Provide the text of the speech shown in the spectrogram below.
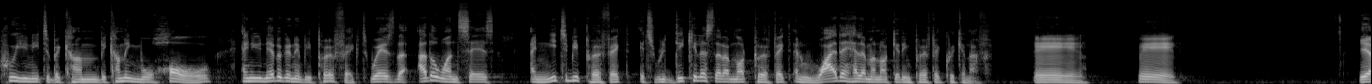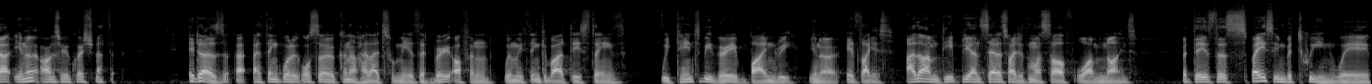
who you need to become, becoming more whole, and you're never going to be perfect. Whereas the other one says, I need to be perfect. It's ridiculous that I'm not perfect. And why the hell am I not getting perfect quick enough? Mm. Mm. Yeah, you know, uh, answer your question. Th- it does. I, I think what it also kind of highlights for me is that very often when we think about these things, we tend to be very binary. You know, it's like Yes. either I'm deeply unsatisfied with myself or I'm not. But there's this space in between where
